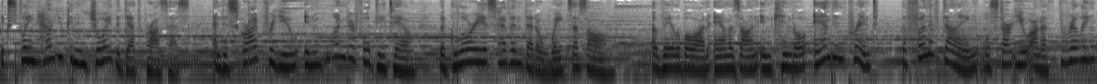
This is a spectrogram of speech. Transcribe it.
explain how you can enjoy the death process, and describe for you in wonderful detail the glorious heaven that awaits us all. Available on Amazon in Kindle and in print, The Fun of Dying will start you on a thrilling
